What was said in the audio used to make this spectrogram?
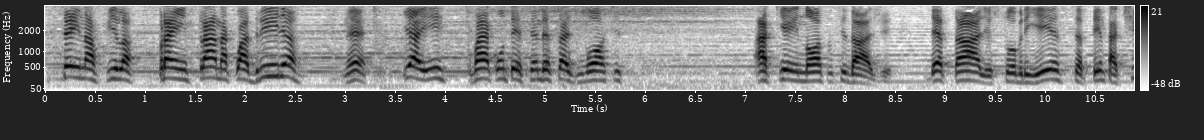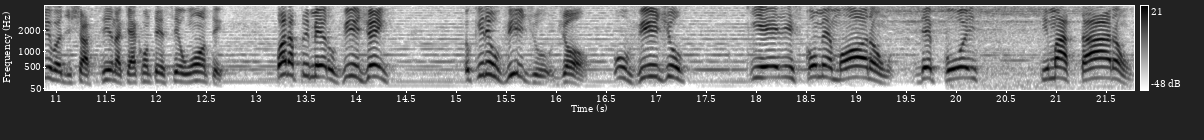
100 na fila para entrar na quadrilha, né? E aí vai acontecendo essas mortes aqui em nossa cidade. Detalhes sobre essa tentativa de chacina que aconteceu ontem. Bora primeiro vídeo, hein? Eu queria o vídeo, John. O vídeo que eles comemoram depois que mataram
